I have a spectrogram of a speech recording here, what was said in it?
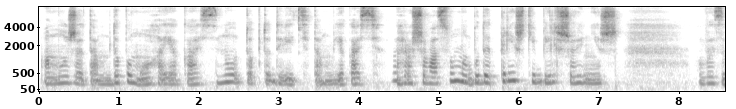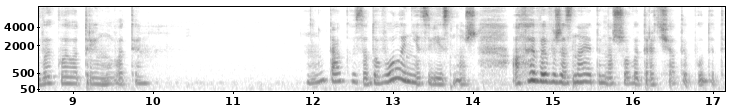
А може там допомога якась. Ну, тобто, дивіться, там якась грошова сума буде трішки більшою, ніж ви звикли отримувати. Ну так, задоволені, звісно ж, але ви вже знаєте, на що витрачати будете.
